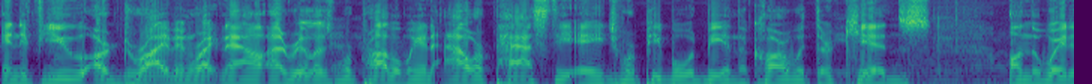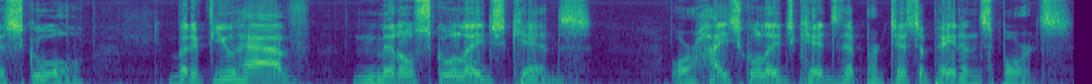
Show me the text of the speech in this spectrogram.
And if you are driving right now, I realize we're probably an hour past the age where people would be in the car with their kids on the way to school. But if you have middle school aged kids or high school aged kids that participate in sports,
